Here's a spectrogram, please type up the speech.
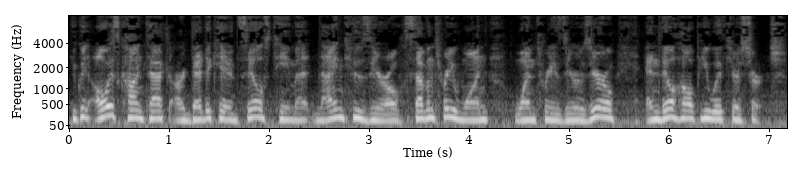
you can always contact our dedicated sales team at 920-731-1300 and they'll help you with your search.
